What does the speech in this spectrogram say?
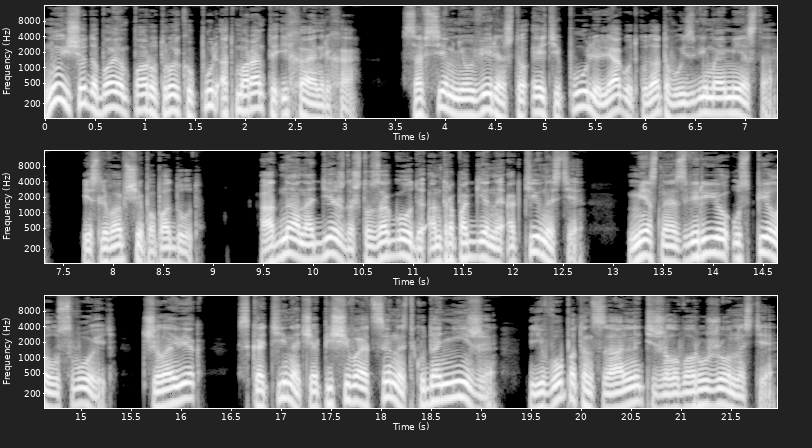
Ну, еще добавим пару-тройку пуль от Маранты и Хайнриха. Совсем не уверен, что эти пули лягут куда-то в уязвимое место, если вообще попадут. Одна надежда, что за годы антропогенной активности местное зверье успело усвоить. Человек – скотина, чья пищевая ценность куда ниже его потенциальной тяжеловооруженности.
